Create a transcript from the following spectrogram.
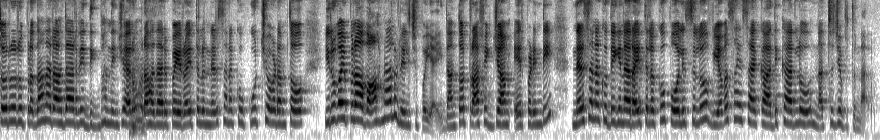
తొర్రూరు ప్రధాన రహదారిని దిగ్బంధించారు. రహదారిపై రైతులు నిరసనకు కూర్చోవడంతో ఇరువైపులా వాహనాలు నిలిచిపోయాయి. దాంతో ట్రాఫిక్ జామ్ ఏర్పడింది. నిరసనకు దిగిన రైతులకు పోలీసులు వ్యవసాయ శాఖ అధికారులు నచ్చజెబుతున్నారు.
